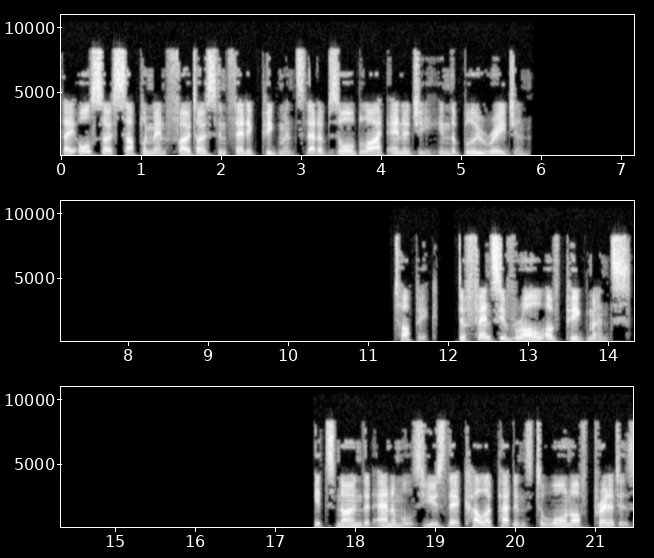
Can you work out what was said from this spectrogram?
They also supplement photosynthetic pigments that absorb light energy in the blue region. Defensive role of pigments It's known that animals use their color patterns to warn off predators,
